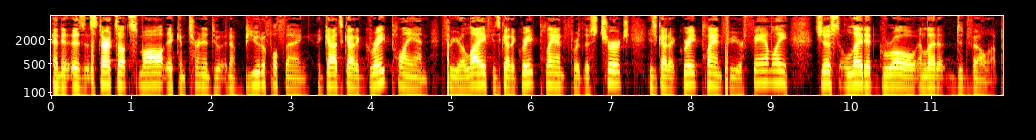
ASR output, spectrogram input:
And it, as it starts out small, it can turn into a beautiful thing. God's got a great plan for your life. He's got a great plan for this church. He's got a great plan for your family. Just let it grow and let it develop.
